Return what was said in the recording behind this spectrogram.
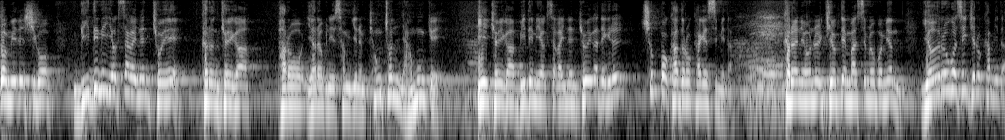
또 믿으시고 믿음의 역사가 있는 교회 그런 교회가 바로 여러분이 섬기는 평촌 양문교회 이 교회가 믿음의 역사가 있는 교회가 되기를 축복하도록 하겠습니다. 그러니 오늘 기록된 말씀을 보면 여러 곳에 기록합니다.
